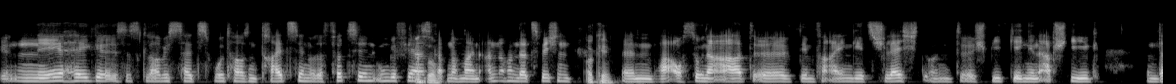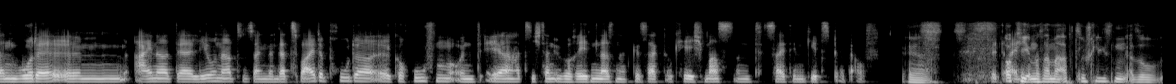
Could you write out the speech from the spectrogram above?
Nee, Helge ist es, glaube ich, seit 2013 oder 14 ungefähr. So. Es gab noch mal einen anderen dazwischen. Okay. Ähm, war auch so eine Art, äh, dem Verein geht's schlecht und äh, spielt gegen den Abstieg. Und dann wurde ähm, einer der Leonard, sozusagen dann der zweite Bruder, äh, gerufen und er hat sich dann überreden lassen, hat gesagt, okay, ich mach's und seitdem geht's bergauf. Ja. Okay, um das einmal abzuschließen, also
